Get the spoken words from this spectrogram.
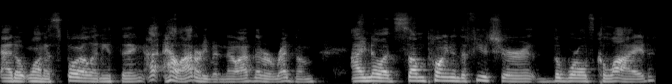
I don't want to spoil anything. I, hell, I don't even know. I've never read them. I know at some point in the future the worlds collide.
